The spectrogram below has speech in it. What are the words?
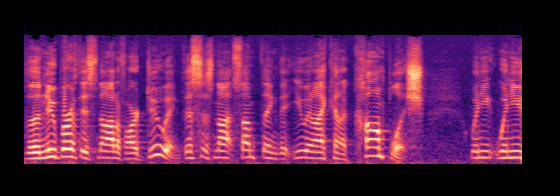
The new birth is not of our doing. This is not something that you and I can accomplish. When you, when, you,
